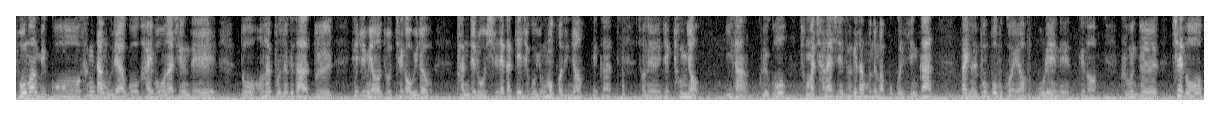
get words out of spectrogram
보험왕 믿고 상담 의뢰하고 가입을 원하시는데 또 어설픈 설계사들 해주면 또 제가 오히려 반대로 신뢰가 깨지고 욕먹거든요. 그러니까 저는 이제 경력 이상 그리고 정말 잘하시는 설계사분들만 뽑고 있으니까 딱 10분 뽑을 거예요. 올해에는. 그래서 그분들 최소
